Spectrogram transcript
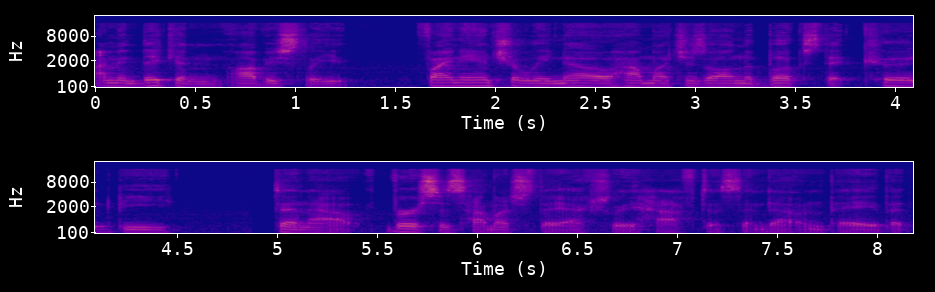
I mean they can obviously financially know how much is on the books that could be sent out versus how much they actually have to send out and pay. But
